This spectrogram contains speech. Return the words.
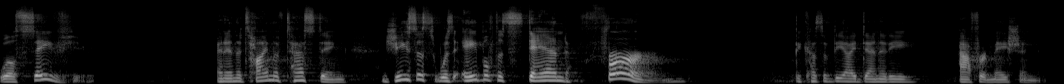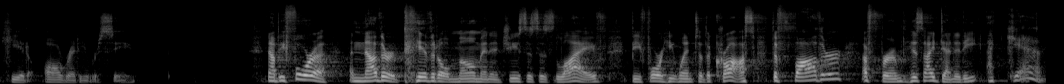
will save you. And in the time of testing, Jesus was able to stand firm because of the identity affirmation he had already received. Now, before a, another pivotal moment in Jesus' life, before he went to the cross, the Father affirmed his identity again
